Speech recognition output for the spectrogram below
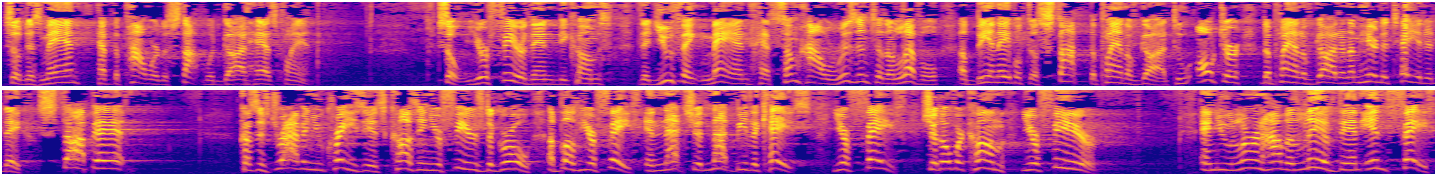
So does man have the power to stop what God has planned? So your fear then becomes that you think man has somehow risen to the level of being able to stop the plan of God, to alter the plan of God. And I'm here to tell you today, stop it. Because it's driving you crazy. It's causing your fears to grow above your faith. And that should not be the case. Your faith should overcome your fear and you learn how to live then in faith.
